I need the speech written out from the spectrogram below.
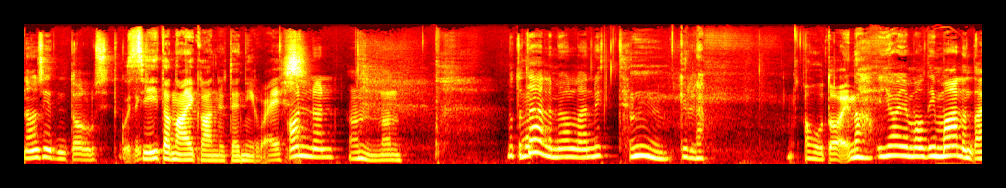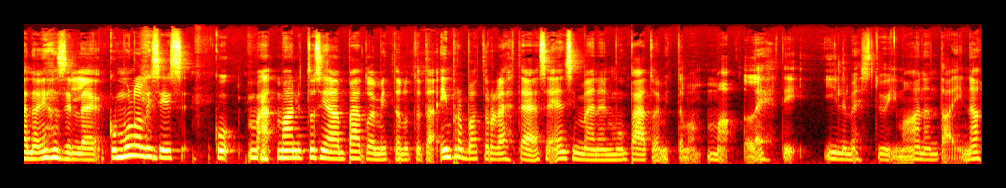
No on siitä nyt ollut sitten kuitenkin. Siitä on aikaa nyt anyways. On, on. On, on. Mutta täällä me ollaan nyt. Mm, kyllä. Outoina. Joo, ja me oltiin maanantaina ihan silleen, kun mulla oli siis, kun mä, mä oon nyt tosiaan päätoimittanut tätä Improbaattoru-lehteä, ja se ensimmäinen mun päätoimittama lehti ilmestyi maanantaina.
